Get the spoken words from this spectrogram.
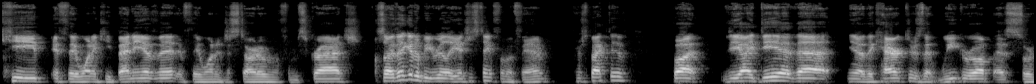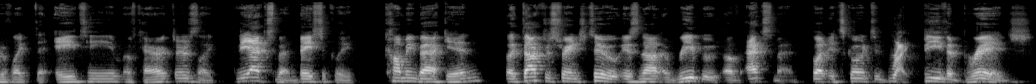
keep, if they want to keep any of it, if they want to just start over from scratch. So I think it'll be really interesting from a fan perspective. But the idea that you know the characters that we grew up as sort of like the A team of characters, like the X Men, basically coming back in. Like Doctor Strange 2 is not a reboot of X Men, but it's going to Right. be the bridge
